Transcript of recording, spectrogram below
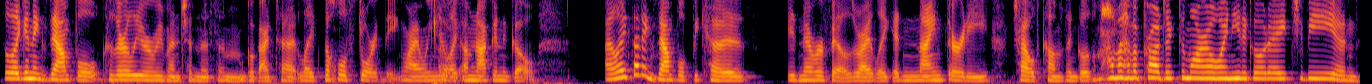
so like an example because earlier we mentioned this and go back to like the whole store thing right when you're oh, like yeah. i'm not gonna go i like that example because it never fails right like at 9.30 child comes and goes mom i have a project tomorrow i need to go to heb and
